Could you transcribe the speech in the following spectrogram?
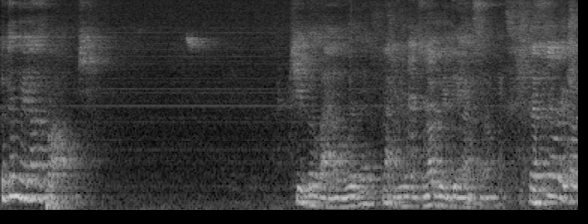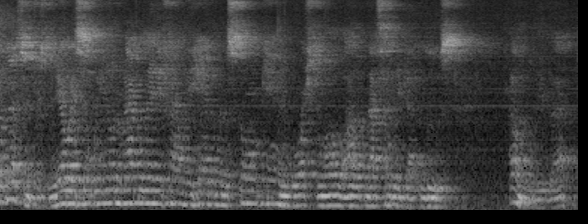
But then we had other problems. Cute little animal, isn't it? Not really, it's an ugly dance though. The theory about that's interesting. You always said, well, you know, the McIlhenny family had them when the storm came and washed them all out, and that's how they got loose. I don't believe that.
